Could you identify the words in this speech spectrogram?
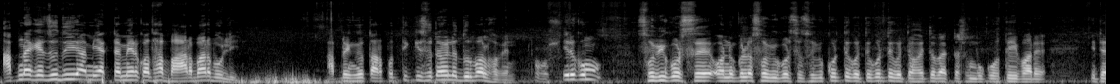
আপনাকে যদি আমি একটা মেয়ের কথা বারবার বলি আপনি কিন্তু তার প্রতি কিছুটা হলে দুর্বল হবেন। এরকম ছবি করছে অনেকগুলো ছবি করছে ছবি করতে করতে করতে করতে হয়তো বা একটা সম্পর্ক হতেই পারে। এটা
